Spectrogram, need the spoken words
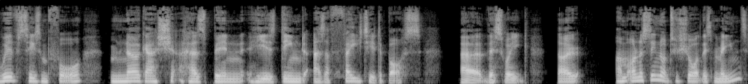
with season four, Nurgash has been he is deemed as a fated boss uh, this week. So I'm honestly not too sure what this means,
